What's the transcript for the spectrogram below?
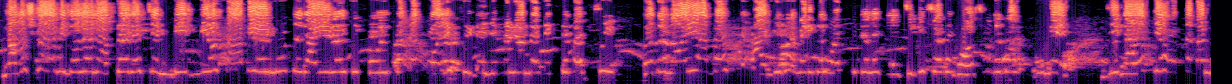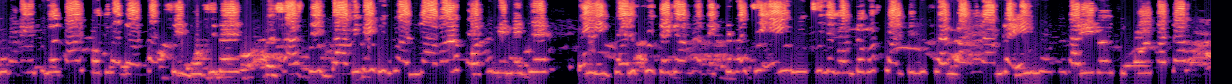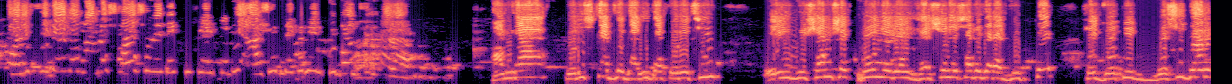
নমস্কার আমি দোলন আপনারা দেখছেন বিগ নিউজ আমি এই মুহূর্তে দাঁড়িয়ে রয়েছি কলকাতা কলেজ স্ট্রিটে যেখানে আমরা দেখতে পাচ্ছি গত নয় আগস্ট আরজিভা মেডিকেল হসপিটালে চিকিৎসকের ধর্ষণ এবং খুনে যে নারকীয় হত্যাকাণ্ড ঘটে গেছিল, তার প্রতিবাদে, অর্থাৎ সেই দোষীদের শাস্তির দাবিতে কিন্তু আজকে আবারও পথে নেমেছে এই কলেজ স্ট্রিট থেকে আমরা দেখতে পাচ্ছি, এই মিছিলে গন্তব্যস্থল কিন্তু শ্যামবাজার আমরা এই মুহূর্তে দাঁড়িয়ে রয়েছি কলকাতা কলেজ স্ট্রিটে এবং আমরা সরাসরি দেখছি সেই ছবি। আসুন, দেখে নিন কি বলছেন তারা। আমরা পরিষ্কার যে দাবিটা করেছি, এই নৃশংস খুন এবং ধর্ষণের সাথে যারা যুক্ত, সেই জ্যোতি দোষীদের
